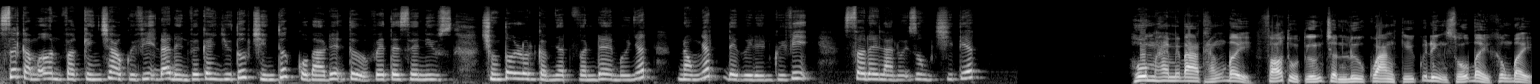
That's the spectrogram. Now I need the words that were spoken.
Rất cảm ơn và kính chào quý vị đã đến với kênh youtube chính thức của báo điện tử VTC News. Chúng tôi luôn cập nhật vấn đề mới nhất, nóng nhất để gửi đến quý vị. Sau đây là nội dung chi tiết. Hôm 23 tháng 7, Phó Thủ tướng Trần Lưu Quang ký quyết định số 707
